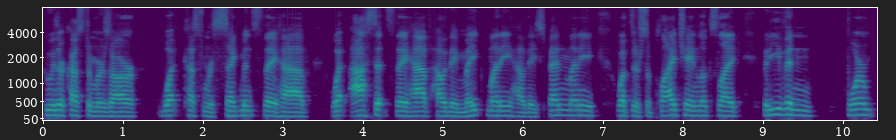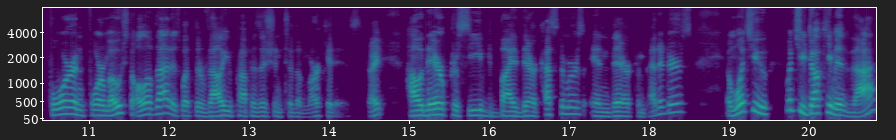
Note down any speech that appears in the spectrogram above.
who their customers are, what customer segments they have, what assets they have, how they make money, how they spend money, what their supply chain looks like, but even for, for and foremost, all of that is what their value proposition to the market is, right? How they're perceived by their customers and their competitors. And once you once you document that,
